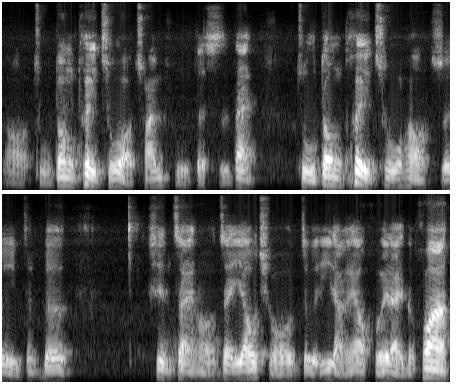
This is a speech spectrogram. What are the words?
哦主动退出哦，川普的时代主动退出哈，所以这个。现在哈，在要求这个伊朗要回来的话，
